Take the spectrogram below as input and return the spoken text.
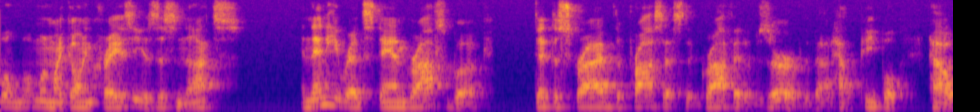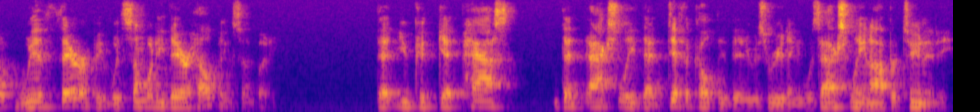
well, am I going crazy? Is this nuts? And then he read Stan Grof's book that described the process that Grof had observed about how people, how with therapy, with somebody there helping somebody, that you could get past that actually that difficulty that he was reading was actually an opportunity.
